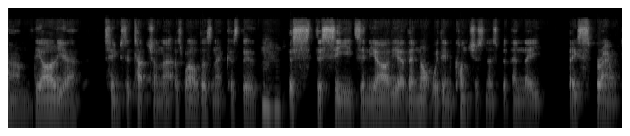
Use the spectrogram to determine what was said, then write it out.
um, the alaya seems to touch on that as well doesn't it? Because the, mm-hmm. the the seeds in the alaya they're not within consciousness but then they they sprout.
